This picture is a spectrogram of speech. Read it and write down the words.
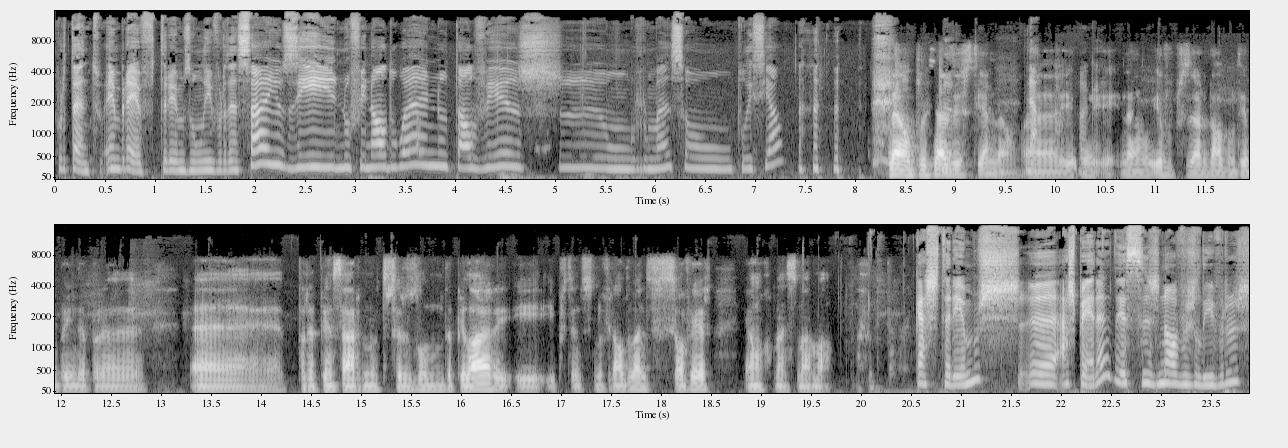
Portanto, em breve teremos um livro de ensaios e no final do ano talvez eh, um romance ou um policial? Não, policiais este ano não. Não, uh, eu, okay. não, eu vou precisar de algum tempo ainda para, uh, para pensar no terceiro volume da Pilar e, e, portanto, no final do ano, se houver, é um romance normal cá estaremos uh, à espera desses novos livros.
